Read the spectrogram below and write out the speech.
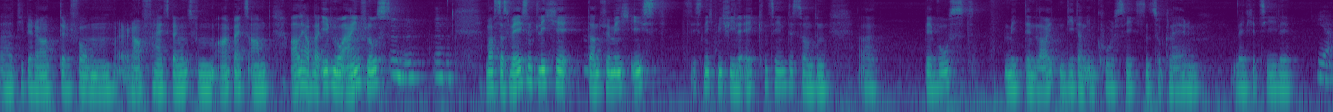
äh, die Berater vom RAF heißt bei uns, vom Arbeitsamt, alle haben da irgendwo Einfluss. Mhm, mh. Was das Wesentliche dann für mich ist, ist nicht, wie viele Ecken sind es, sondern äh, bewusst mit den Leuten, die dann im Kurs sitzen, zu klären, welche Ziele ja,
